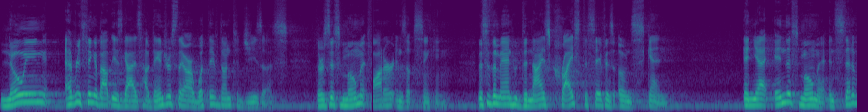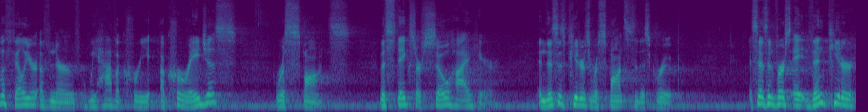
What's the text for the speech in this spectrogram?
knowing everything about these guys, how dangerous they are, what they've done to Jesus, there's this moment water ends up sinking. This is the man who denies Christ to save his own skin. And yet, in this moment, instead of a failure of nerve, we have a, cre- a courageous, response. The stakes are so high here. And this is Peter's response to this group. It says in verse 8 Then Peter,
